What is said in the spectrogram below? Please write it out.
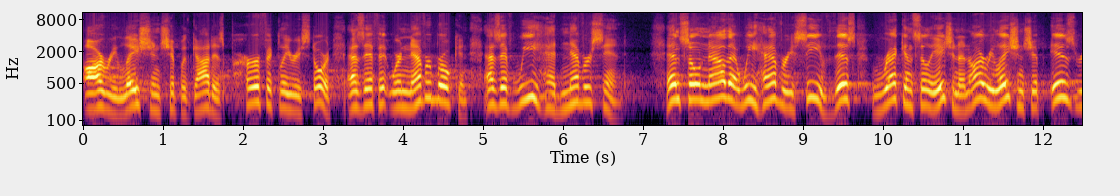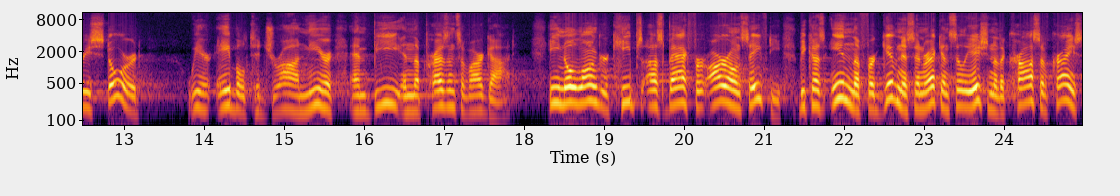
Our relationship with God is perfectly restored, as if it were never broken, as if we had never sinned. And so now that we have received this reconciliation and our relationship is restored, we are able to draw near and be in the presence of our God. He no longer keeps us back for our own safety because in the forgiveness and reconciliation of the cross of Christ,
